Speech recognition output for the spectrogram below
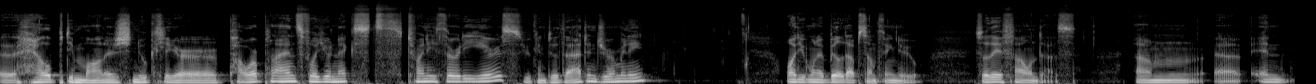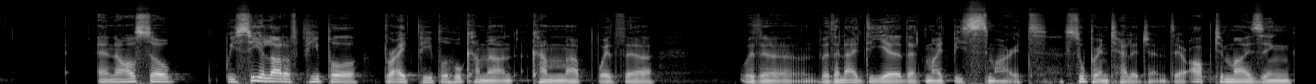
uh, help demolish nuclear power plants for your next 20, 30 years? You can do that in Germany. Or do you want to build up something new? So they found us. Um, uh, and and also we see a lot of people, bright people, who come on, come up with a, with a with an idea that might be smart, super intelligent. They're optimizing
